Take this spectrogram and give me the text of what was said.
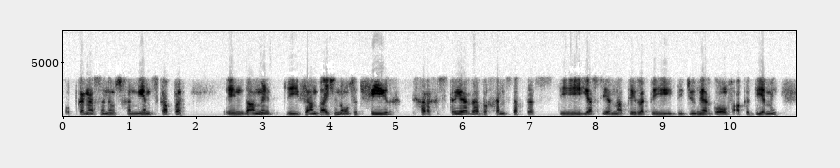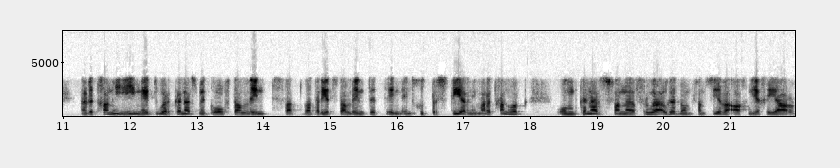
op kinders in ons gemeenskappe en dan het die foundation ons het vier geregistreerde begunstigdes. Die eerste een natuurlik die die junior golf akademie nou dit gaan nie hier net oor kinders met golftalent wat wat reeds talent het en en goed presteer nie maar dit gaan ook om kinders van 'n vroeë ouderdom van 7 8 9 jaar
